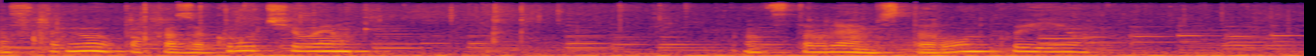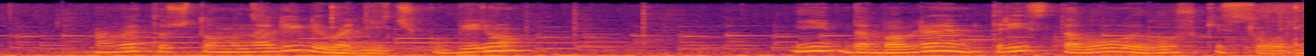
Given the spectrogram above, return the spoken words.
Остальную пока закручиваем. Отставляем в сторонку ее. А в эту, что мы налили водичку, берем и добавляем 3 столовые ложки соли.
